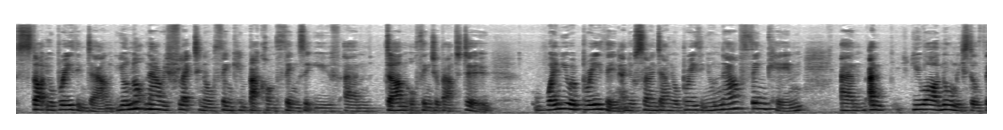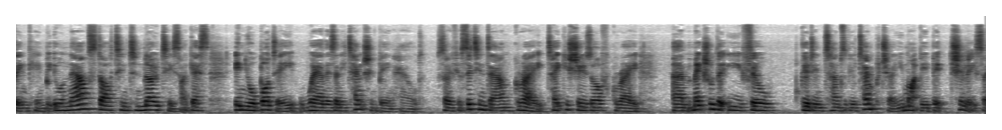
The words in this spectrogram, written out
start your breathing down, you're not now reflecting or thinking back on things that you've um, done or things you're about to do. When you are breathing and you're slowing down your breathing, you're now thinking, um, and you are normally still thinking, but you're now starting to notice, I guess, in your body where there's any tension being held. So if you're sitting down, great. Take your shoes off, great. Um, make sure that you feel good in terms of your temperature. You might be a bit chilly, so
